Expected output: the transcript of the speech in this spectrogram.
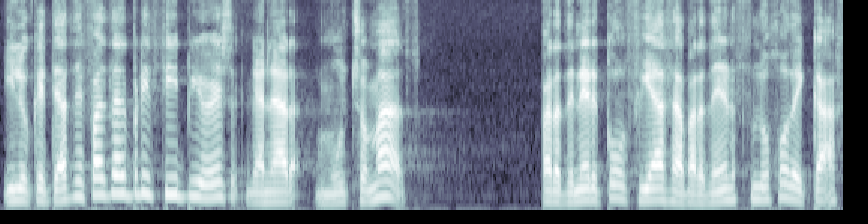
Y lo que te hace falta al principio es ganar mucho más. Para tener confianza, para tener flujo de cash.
